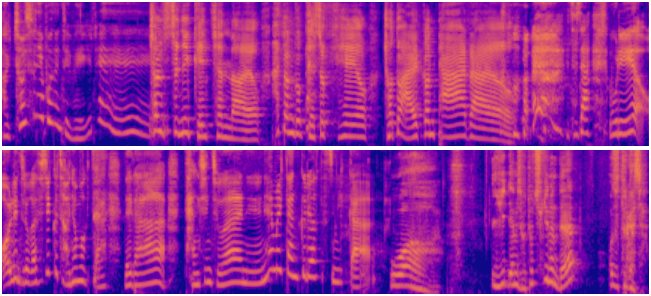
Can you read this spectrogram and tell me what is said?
아, 철순이 보는데 왜 이래? 철순이 괜찮나요? 하던 거 계속해요. 저도 알 건 다 알아요. 자자, 우리 얼른 들어가서 씻고 저녁 먹자. 내가 당신 좋아하는 해물탕 끓였으니까. 우와, 이 냄새부터 죽이는데? 어서 들어가자.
